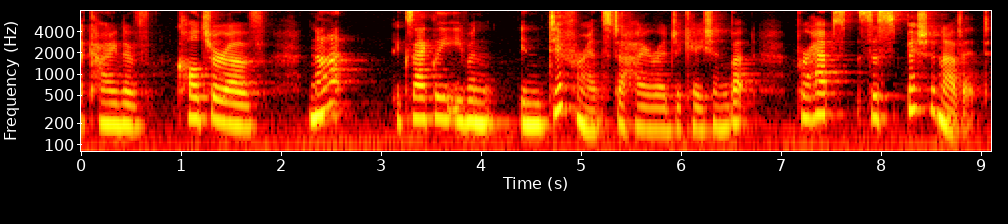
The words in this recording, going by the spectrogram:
a kind of culture of not exactly even indifference to higher education, but perhaps suspicion of it.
